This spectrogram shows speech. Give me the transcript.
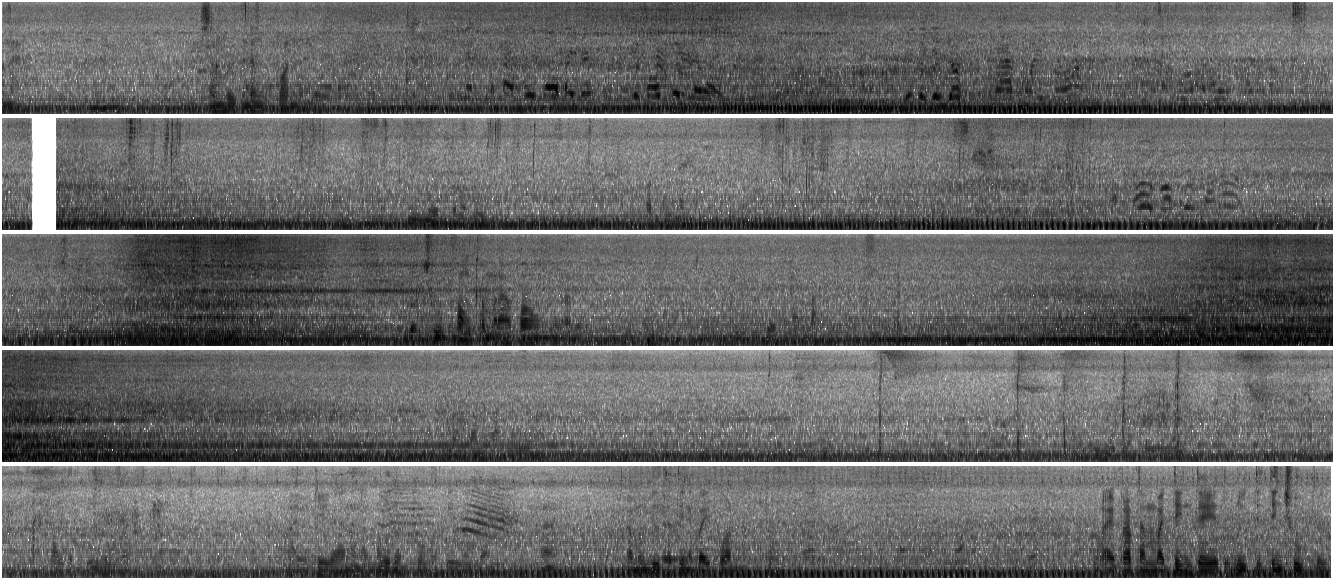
ប៉ុនណាសំមួយកណ្ដឹងប៉ុនណាមួយបោឲ្យទៅវាបោពេញហើយនេះក៏យើងយកស្រាថ្មីមក ទីនេះប៉ុនណា អត់នេះ ដកឈូបផងកាមេរ៉ាផងអត់ទៅខាងបាត់ឡើងតាមតាមនេះមួយទីបាយបាត់ទីនេះណាហើយគេដែរហ្នឹងមួយដល់ជាងមកទីនេះដែរហាតែមិនគឺថាទិញ3000 ហើយប្រាប់ថាមិនបាច់ទិញទេទៅដូចទិញឈូបទៅ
